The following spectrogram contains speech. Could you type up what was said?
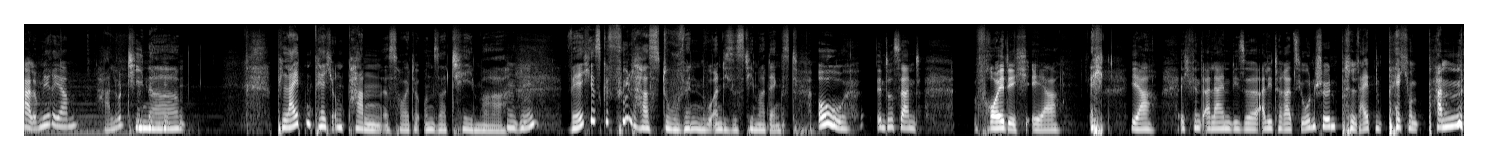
Hallo Miriam. Hallo Tina. Pleiten, Pech und Pannen ist heute unser Thema. Mhm. Welches Gefühl hast du, wenn du an dieses Thema denkst? Oh, interessant. Freudig eher. Echt? Ja, ich finde allein diese Alliteration schön. Pleiten, Pech und Pannen.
